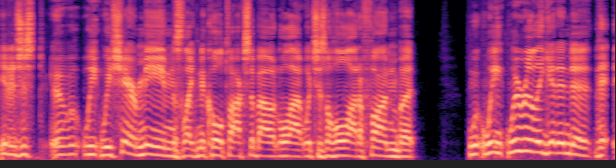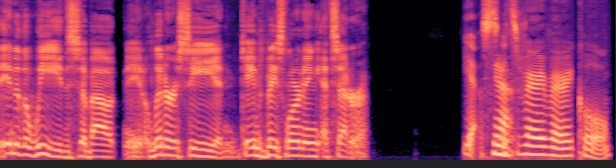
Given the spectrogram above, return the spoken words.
you know, just uh, we, we share memes like Nicole talks about a lot, which is a whole lot of fun. But we, we really get into the, into the weeds about you know literacy and games based learning, etc. Yes, Yeah. it's very very cool.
